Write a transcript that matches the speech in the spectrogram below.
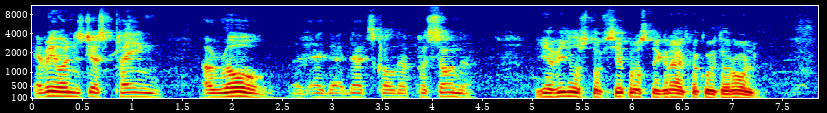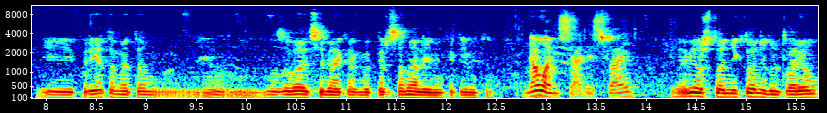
Everyone's just playing a role. Uh, uh, that- That's called a persona. Я видел, что все просто играют какую-то роль, и при этом это называют себя как бы персоналиями какими-то. No one's satisfied. Я видел, что никто не удовлетворен.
